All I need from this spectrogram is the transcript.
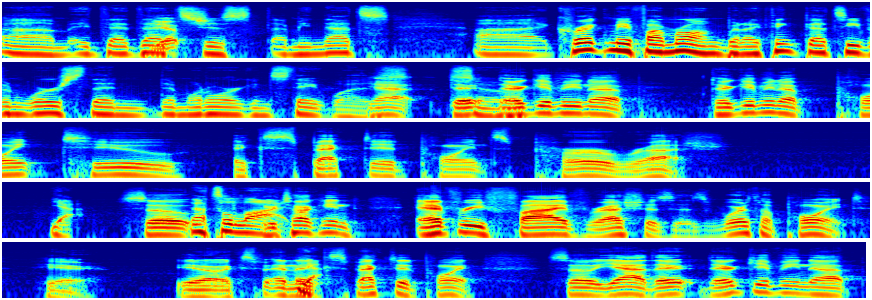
Um, it, that that's just, I mean, that's. Uh, correct me if I'm wrong, but I think that's even worse than than what Oregon State was. Yeah, they're So- they're giving up they're giving up 0.2 expected points per rush. yeah, So That's a lot. You're talking every five rushes is worth a point here. You know, an Yeah. expected point. So yeah, they're they're giving up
